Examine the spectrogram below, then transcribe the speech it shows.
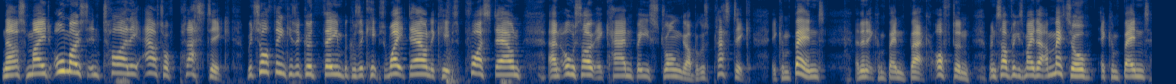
Now it's made almost entirely out of plastic, which I think is a good thing because it keeps weight down, it keeps price down, and also it can be stronger because plastic, it can bend and then it can bend back. Often, when something is made out of metal, it can bend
